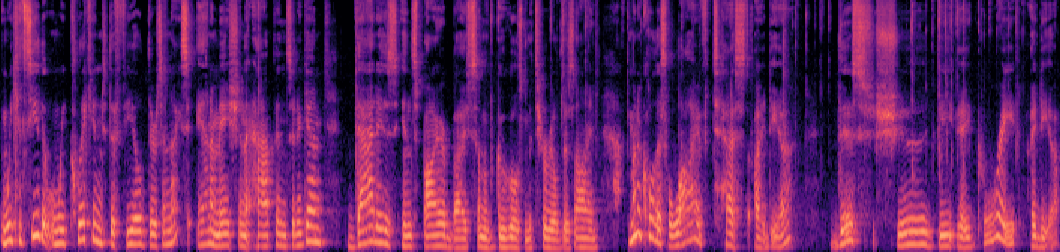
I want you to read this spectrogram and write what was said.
And we can see that when we click into the field, there's a nice animation that happens. And again, that is inspired by some of Google's material design. I'm going to call this live test idea. This should be a great idea.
